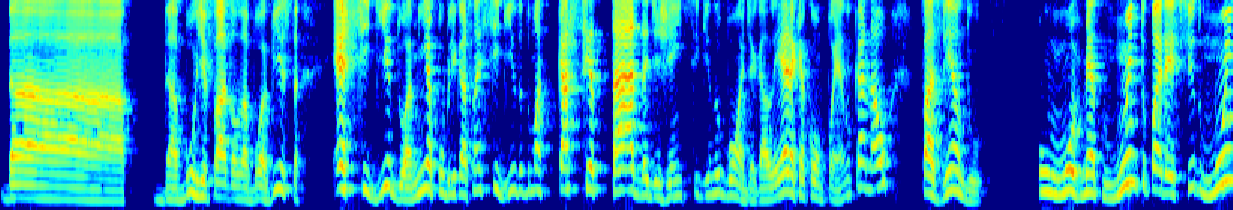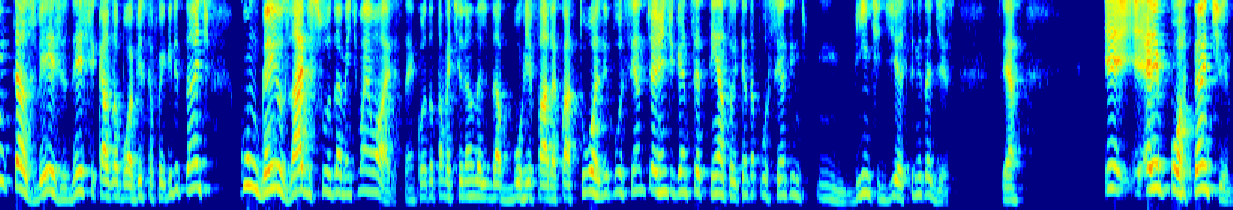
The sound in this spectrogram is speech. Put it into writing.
da da burrifada da Boa Vista, é seguido, a minha publicação é seguida de uma cacetada de gente seguindo o bonde. A galera que acompanha no canal fazendo um movimento muito parecido, muitas vezes, nesse caso da Boa Vista foi gritante, com ganhos absurdamente maiores. Tá? Enquanto eu estava tirando ali da borrifada 14%, tinha gente ganhando 70%, 80% em, em 20 dias, 30 dias, certo? E é importante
